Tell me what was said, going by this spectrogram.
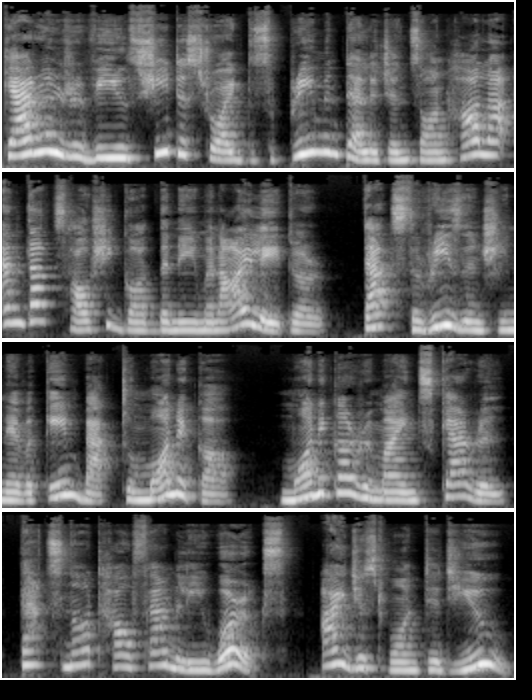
Carol reveals she destroyed the Supreme Intelligence on Hala and that's how she got the name Annihilator. That's the reason she never came back to Monica. Monica reminds Carol, that's not how family works. I just wanted you.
